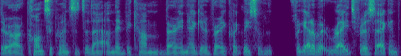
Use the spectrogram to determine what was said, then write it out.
there are consequences to that, and they become very negative very quickly. So forget about rights for a second.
